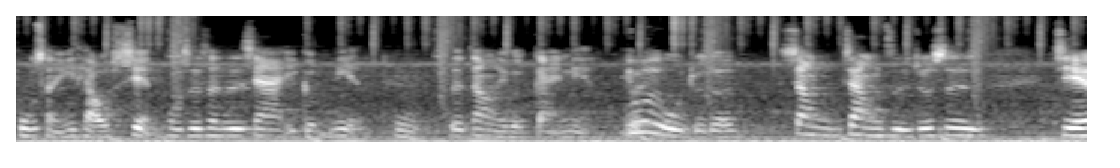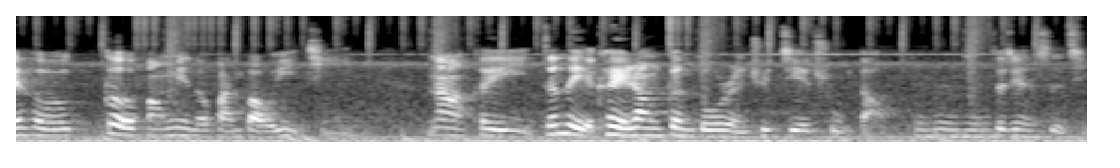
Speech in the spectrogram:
铺成一条线，或是甚至现在一个面，嗯，的这样的一个概念。因为我觉得像这样子就是结合各方面的环保议题，那可以真的也可以让更多人去接触到，这件事情。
